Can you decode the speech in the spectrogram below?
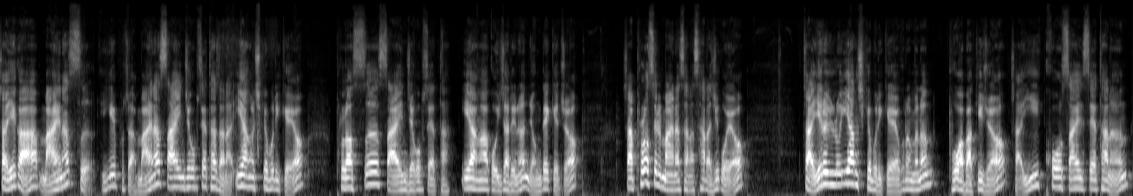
자 얘가 마이너스 이게 보자 마이너스 사인 제곱 세타잖아. 이 항을 시켜버릴게요. 플러스 사인 제곱 세타 이 항하고 이 자리는 0 됐겠죠. 자 플러스 1 마이너스 하나 사라지고요. 자 얘를 일로 이항 시켜버릴게요. 그러면은 부하 바뀌죠. 자 2 코사인 세타는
